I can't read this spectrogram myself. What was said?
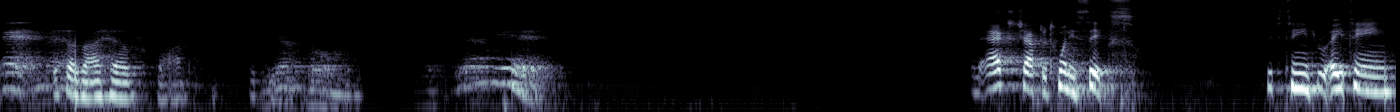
Amen. Because I have God's approval. Yes, Lord. Yes. yes. In Acts chapter 26, 16 through 18,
